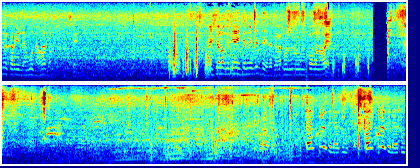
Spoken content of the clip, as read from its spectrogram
El carril de bus, nada más, ¿no? Sí. Ahí es lo que tiene intermitente, le pegas un, un poco nada más. Sí. Cálculo de la ruta. Cálculo de la ruta.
